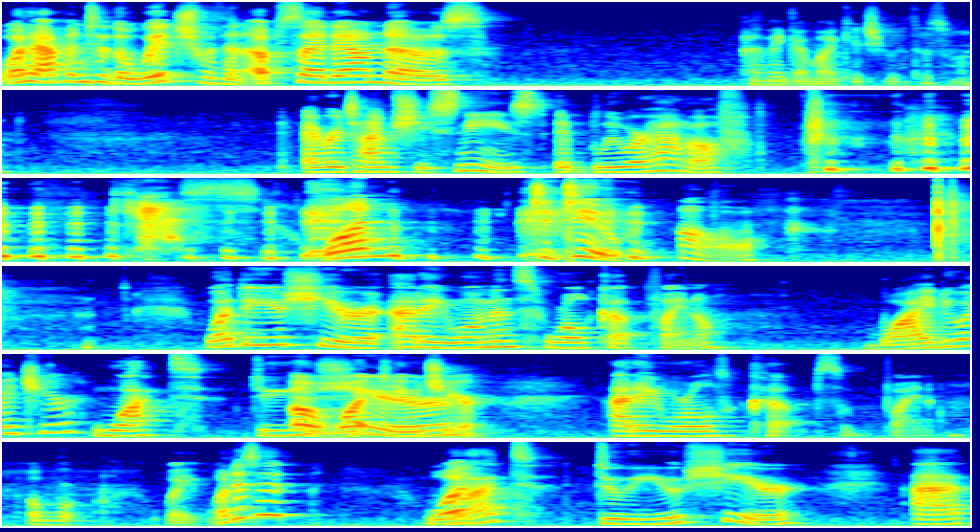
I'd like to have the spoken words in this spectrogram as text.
What happened to the witch with an upside down nose? I think I might get you with this one. Every time she sneezed, it blew her hat off. yes! One to two. Oh. What do you cheer at a women's World Cup final? Why do I cheer? What do you Oh, cheer what do you cheer? at a World Cup final? A wor- wait, what is it? What? do you cheer at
